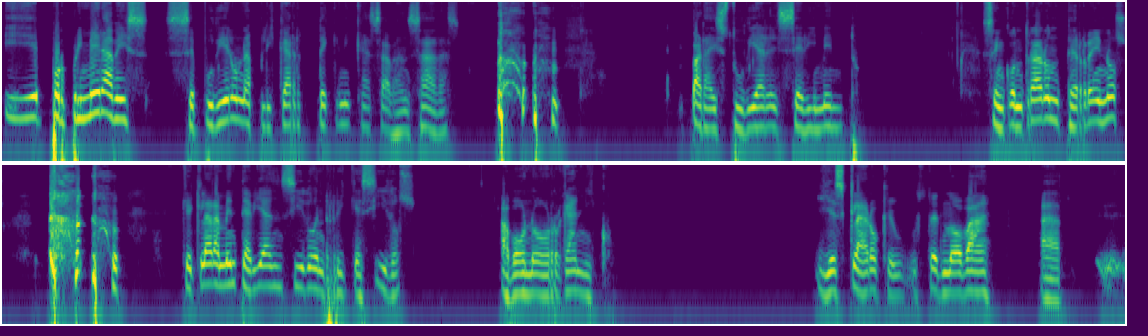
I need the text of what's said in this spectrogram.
Y por primera vez se pudieron aplicar técnicas avanzadas para estudiar el sedimento. Se encontraron terrenos que claramente habían sido enriquecidos abono orgánico. Y es claro que usted no va a eh,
